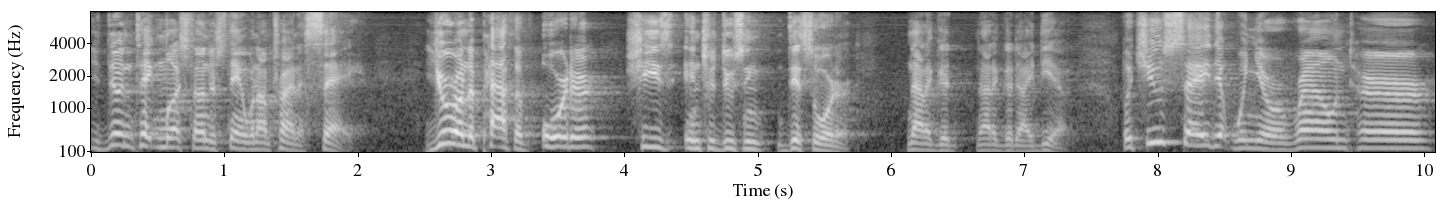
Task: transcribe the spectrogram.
it doesn't take much to understand what I'm trying to say. You're on the path of order. She's introducing disorder. Not a good, not a good idea. But you say that when you're around her,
